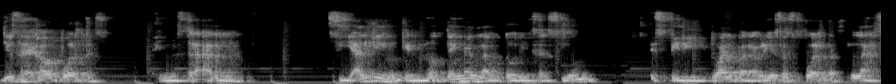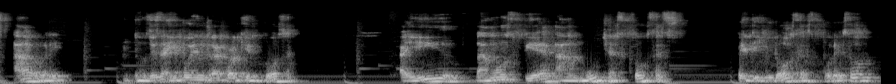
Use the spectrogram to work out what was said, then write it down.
Dios ha dejado puertas en nuestra alma. Si alguien que no tenga la autorización espiritual para abrir esas puertas las abre, entonces ahí puede entrar cualquier cosa. Ahí damos pie a muchas cosas peligrosas. Por eso,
